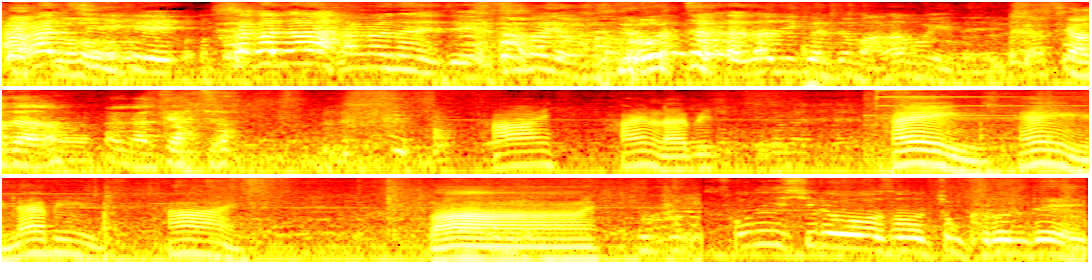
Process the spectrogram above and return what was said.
다 같이. 이렇게 시작하자 하면은 이제 생각이 없는데 혼자 가자니까 좀 많아 보이네. 같이 가자. 같이 가자. Hi, hi, rabbit. Hey, hey, rabbit. Hi. Bye. 손이 시려워서 좀 그런데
